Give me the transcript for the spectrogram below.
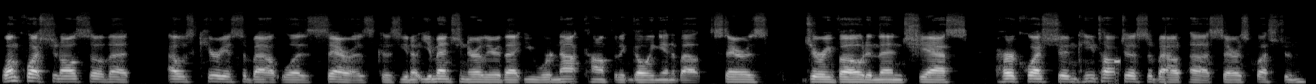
one question also that I was curious about was Sarah's because you know you mentioned earlier that you were not confident going in about Sarah's jury vote, and then she asks her question. Can you talk to us about uh, Sarah's question?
